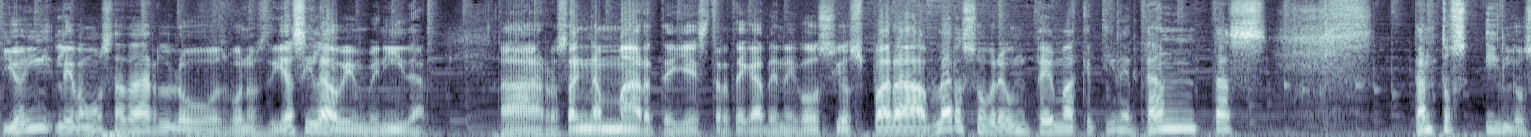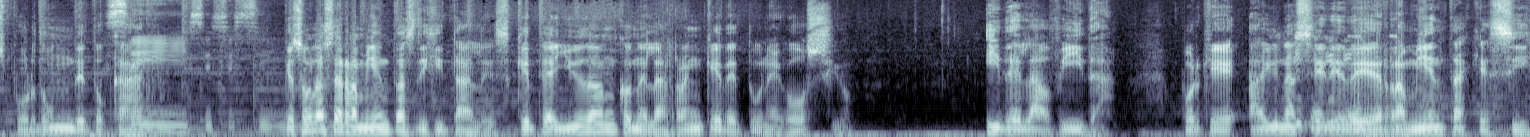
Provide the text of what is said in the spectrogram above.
Y hoy le vamos a dar los buenos días y la bienvenida a Rosagna Marte, y estratega de negocios, para hablar sobre un tema que tiene tantas tantos hilos por donde tocar, sí, sí, sí, que son las herramientas digitales que te ayudan con el arranque de tu negocio y de la vida, porque hay una serie de herramientas que sí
